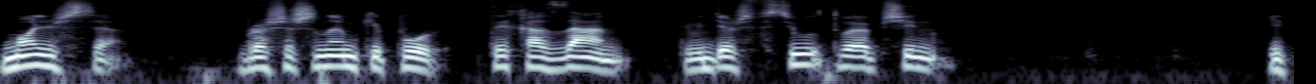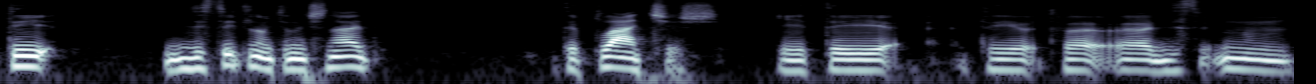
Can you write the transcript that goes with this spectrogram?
молишься в Рошашаном Кипур, ты хазан, ты ведешь всю твою общину, и ты действительно у тебя начинает, ты плачешь, и ты, ты твое, э, ну,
